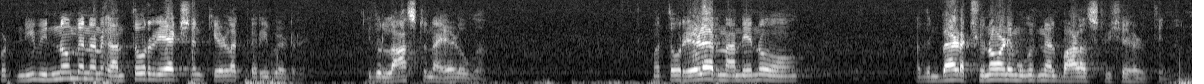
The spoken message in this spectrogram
ಬಟ್ ನೀವು ಇನ್ನೊಮ್ಮೆ ನನಗೆ ಅಂಥವ್ರ ರಿಯಾಕ್ಷನ್ ಕೇಳಕ್ಕೆ ಕರಿಬೇಡ್ರಿ. ಇದು ಲಾಸ್ಟ್ ನಾ ಹೇಳೋಗೋದು ಮತ್ತು ಅವ್ರು ಹೇಳ್ಯಾರ ನಾನೇನು ಅದನ್ನು ಬೇಡ, ಚುನಾವಣೆ ಮುಗಿದ ಮೇಲೆ ಭಾಳಷ್ಟು ವಿಷಯ ಹೇಳ್ತೀನಿ ನಾನು?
